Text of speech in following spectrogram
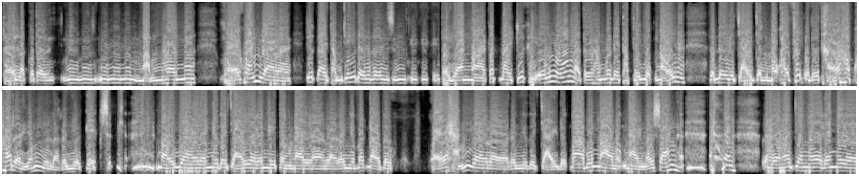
thể lực của tôi nó, nó, nó, nó mạnh hơn nó khỏe khoắn ra là trước đây thậm chí tôi, tôi cái, cái, cái thời gian mà cách đây trước khi uống uống là tôi không có đi tập thể dục nổi nữa tôi đi tôi chạy chừng một hai phút là tôi thở hốc hết rồi giống như là coi như kiệt sức. Mà bây giờ là như tôi chạy là coi như tuần này là, là coi như bắt đầu tôi khỏe hẳn ra là coi như tôi chạy được ba bốn mile một ngày mỗi sáng. Rồi nói chân ơi coi như là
